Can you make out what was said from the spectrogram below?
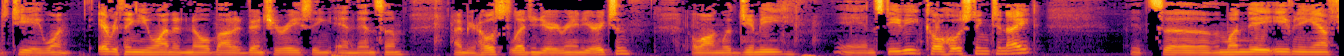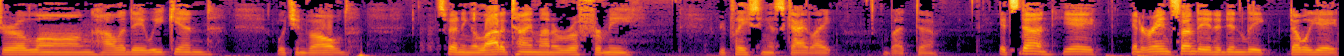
To TA1. Everything you wanted to know about adventure racing and then some. I'm your host, legendary Randy Erickson, along with Jimmy and Stevie, co hosting tonight. It's uh, Monday evening after a long holiday weekend, which involved spending a lot of time on a roof for me, replacing a skylight. But uh, it's done. Yay. And it rained Sunday and it didn't leak. Double yay.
